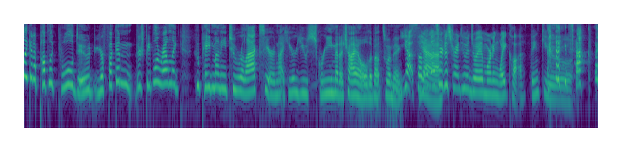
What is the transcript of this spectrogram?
like in a public pool, dude. You're fucking. There's people around like who paid money to relax here and not hear you scream at a child about swimming. Yeah, some of us are just trying to enjoy a morning white claw. Thank you. exactly.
